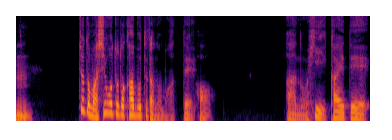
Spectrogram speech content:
うん。ちょっとまあ仕事と被ってたのもあって、はあの、日変えて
